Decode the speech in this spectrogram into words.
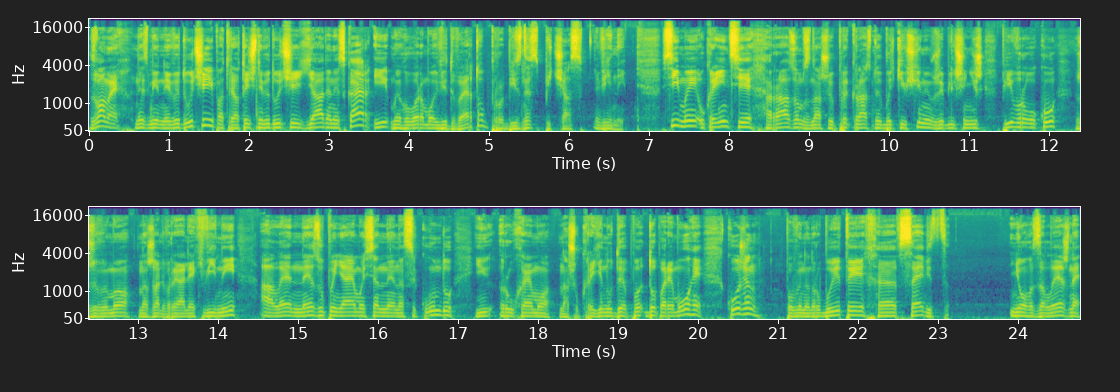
З вами незмінний ведучий, патріотичний ведучий. Я Денис Кар, і ми говоримо відверто про бізнес під час війни. Всі ми, українці, разом з нашою прекрасною батьківщиною вже більше ніж півроку живемо, на жаль, в реаліях війни, але не зупиняємося не на секунду і рухаємо нашу країну до перемоги. Кожен повинен робити е, все від нього залежне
